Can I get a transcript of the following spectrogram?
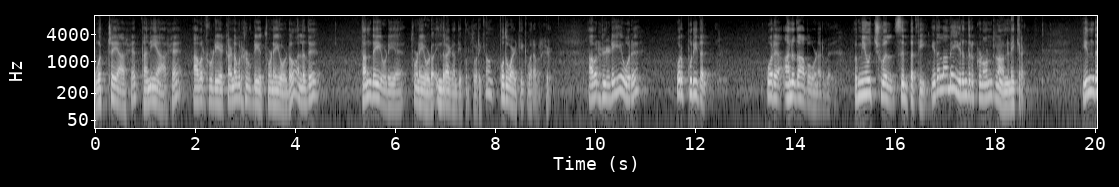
ஒற்றையாக தனியாக அவர்களுடைய கணவர்களுடைய துணையோடோ அல்லது தந்தையுடைய துணையோடோ இந்திரா காந்தியை பொறுத்த வரைக்கும் பொது வாழ்க்கைக்கு வரவர்கள். அவர்களிடையே ஒரு ஒரு புரிதல் ஒரு அனுதாப உணர்வு மியூச்சுவல் சிம்பத்தி இதெல்லாமே இருந்திருக்கணும்னு நான் நினைக்கிறேன். இந்த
